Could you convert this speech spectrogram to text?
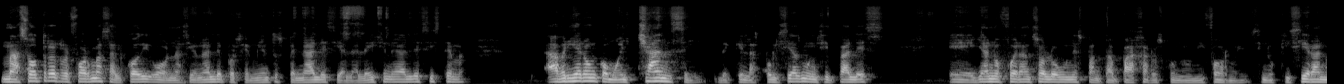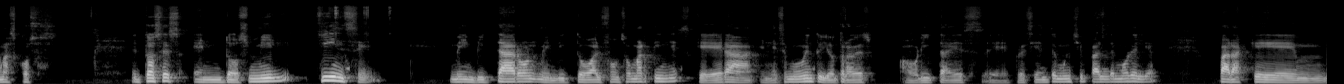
más otras reformas al Código Nacional de Procedimientos Penales y a la Ley General del Sistema, abrieron como el chance de que las policías municipales eh, ya no fueran solo un espantapájaros con uniforme, sino que hicieran más cosas. Entonces, en 2015 me invitaron, me invitó Alfonso Martínez, que era en ese momento y otra vez ahorita es eh, presidente municipal de Morelia, para que mm,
